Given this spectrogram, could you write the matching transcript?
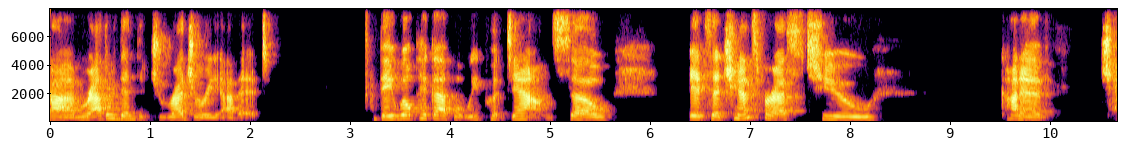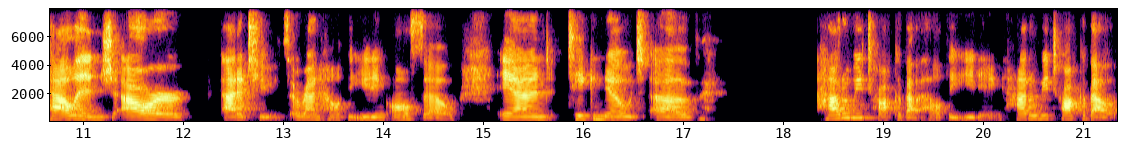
um, rather than the drudgery of it they will pick up what we put down. So it's a chance for us to kind of challenge our attitudes around healthy eating also and take note of how do we talk about healthy eating? How do we talk about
